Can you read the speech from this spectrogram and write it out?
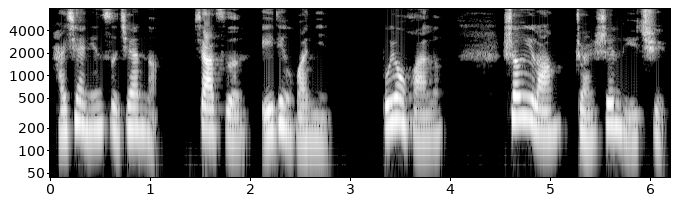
还欠您四千呢，下次一定还您。不用还了，生意郎转身离去。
